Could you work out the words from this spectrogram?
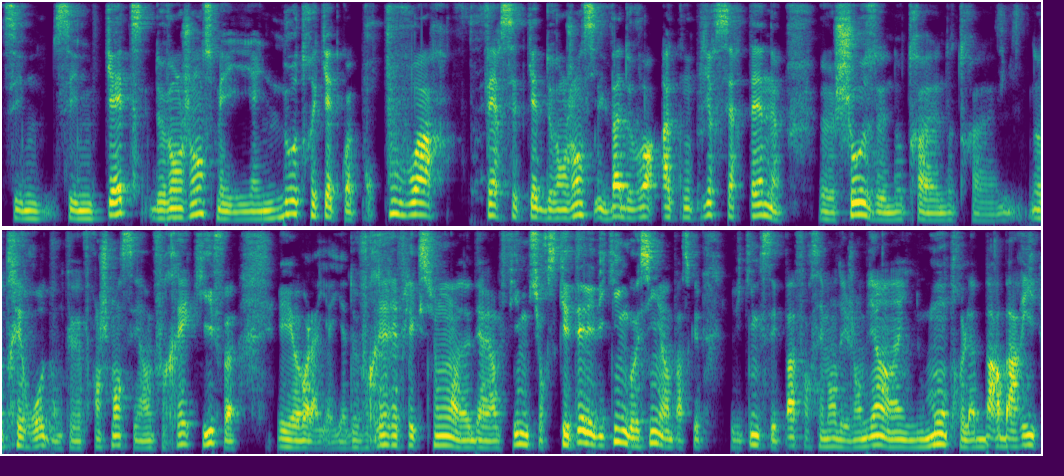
c'est une, une quête de vengeance, mais il y a une autre quête, quoi. Pour pouvoir faire cette quête de vengeance, il va devoir accomplir certaines euh, choses, notre notre notre héros. Donc euh, franchement, c'est un vrai kiff. Et euh, voilà, il y a, y a, de vraies réflexions derrière le film sur ce qu'étaient les Vikings aussi, hein, parce que les Vikings c'est pas forcément des gens bien. Hein, ils nous montrent la barbarie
